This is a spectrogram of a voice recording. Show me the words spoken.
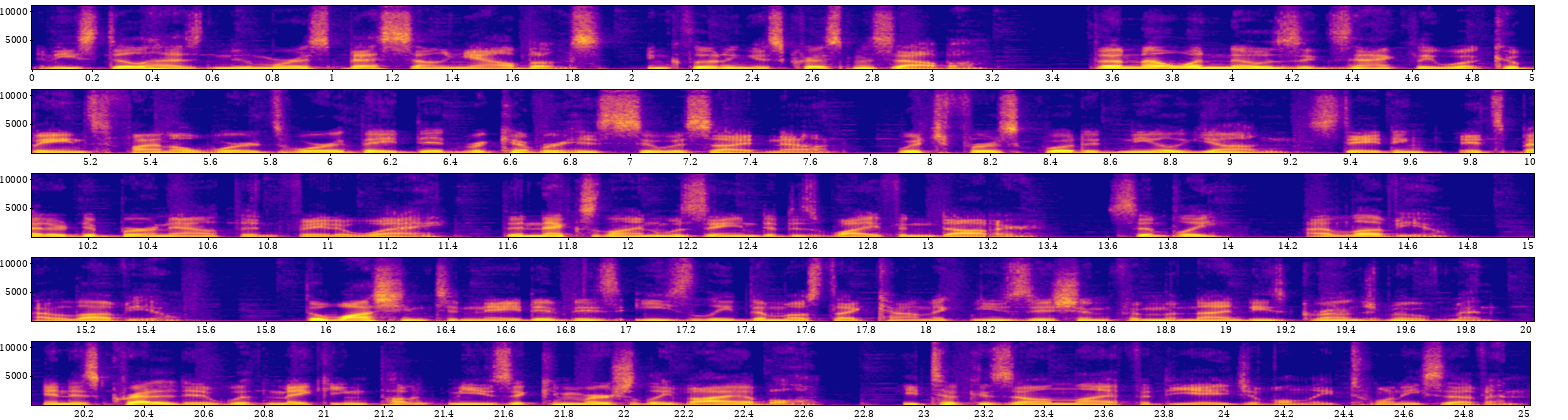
and he still has numerous best selling albums, including his Christmas album. Though no one knows exactly what Cobain's final words were, they did recover his suicide note, which first quoted Neil Young, stating, It's better to burn out than fade away. The next line was aimed at his wife and daughter. Simply, I love you. I love you. The Washington native is easily the most iconic musician from the 90s grunge movement and is credited with making punk music commercially viable. He took his own life at the age of only 27.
